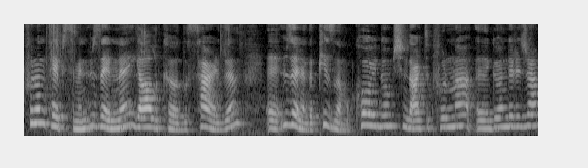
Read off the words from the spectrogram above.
Fırın tepsimin üzerine yağlı kağıdı serdim. Ee, üzerine de pizzamı koydum. Şimdi artık fırına e, göndereceğim.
